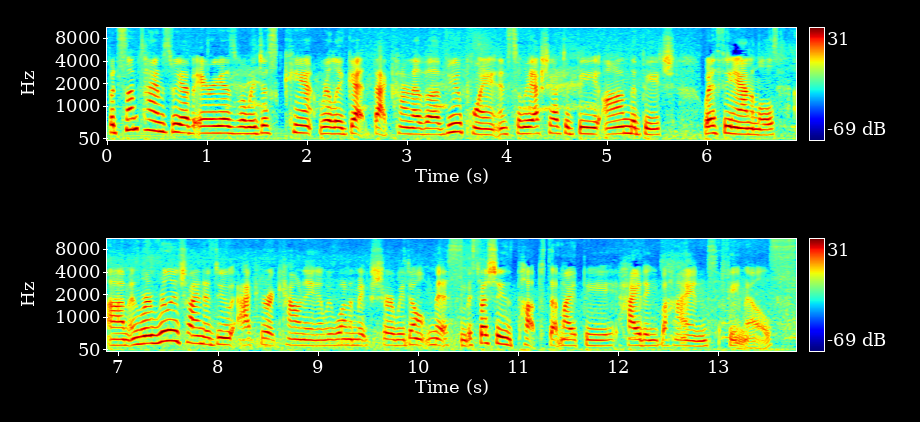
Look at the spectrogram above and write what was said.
but sometimes we have areas where we just can't really get that kind of a viewpoint, and so we actually have to be on the beach with the animals. Um, and we're really trying to do accurate counting, and we want to make sure we don't miss, especially the pups that might be hiding behind females.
